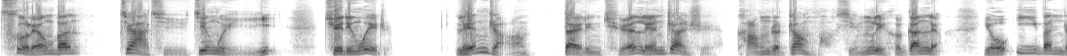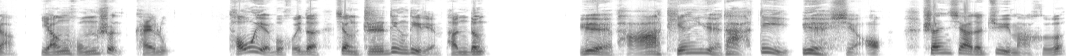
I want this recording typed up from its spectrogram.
测量班架起经纬仪，确定位置。连长带领全连战士扛着帐篷、行李和干粮，由一班长杨洪顺开路，头也不回地向指定地点攀登。越爬天越大，地越小，山下的巨马河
